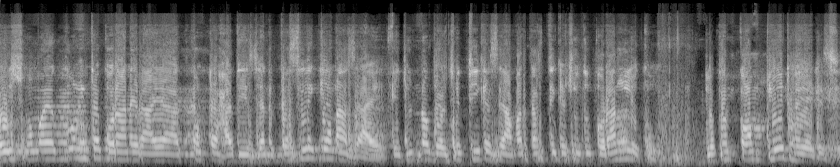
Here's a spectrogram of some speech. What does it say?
ওই সময় কোনটা কোরআনের আয়াত, কোনটা হাদিস যেন পেছলে গিয়ে না যায় এই জন্য বলছে, ঠিক আছে, আমার কাছ থেকে শুধু কোরআন লেখো। যখন কমপ্লিট হয়ে গেছে,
